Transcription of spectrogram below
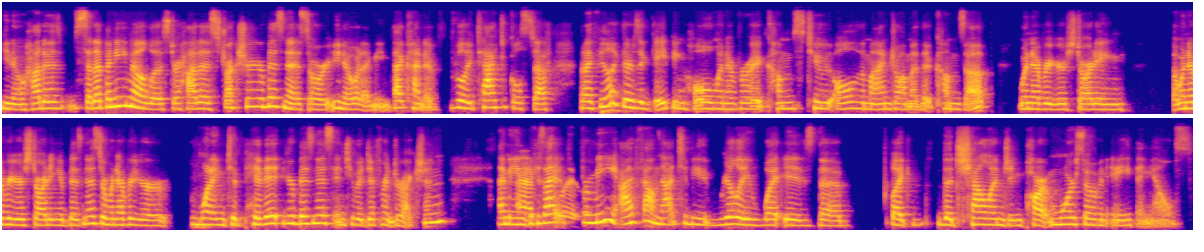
you know how to set up an email list or how to structure your business or you know what i mean that kind of really tactical stuff. But i feel like there's a gaping hole whenever it comes to all of the mind drama that comes up whenever you're starting whenever you're starting a business or whenever you're wanting to pivot your business into a different direction. I mean Absolutely. because i for me i found that to be really what is the like the challenging part more so than anything else.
